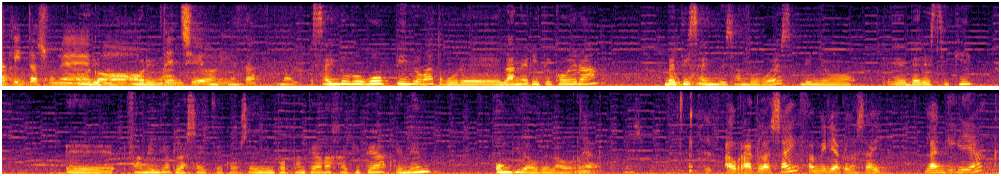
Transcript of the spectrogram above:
Jakintasuneko tentsio hori, ez da? Bai, zaindu dugu pilo bat gure lan egiteko era, beti zaindu izan dugu, ez? Bino e, bereziki e, familiak lasaitzeko. Zer importantea da jakitea hemen ongi daudela horrek. ez? Aurrak lasai, familiak lasai. Langileak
